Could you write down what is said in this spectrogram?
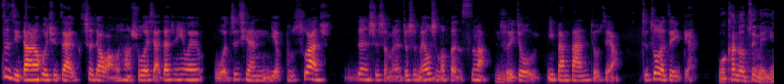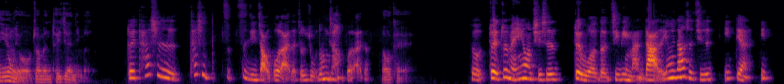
自己当然会去在社交网络上说一下，但是因为我之前也不算是认识什么人，就是没有什么粉丝嘛，嗯所以就一般般，就这样，只做了这一点。我看到最美应用有专门推荐你们。对，他是他是自自己找过来的，就主动找过来的。OK，就对最美应用其实对我的激励蛮大的，因为当时其实一点一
